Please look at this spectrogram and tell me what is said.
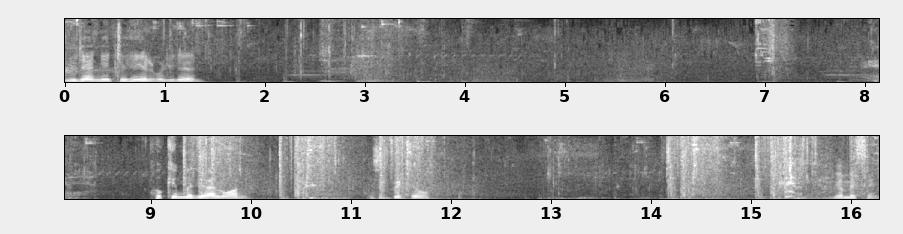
You didn't need to heal. What are you doing? Hook him with your L1. It's a free kill. You're missing.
